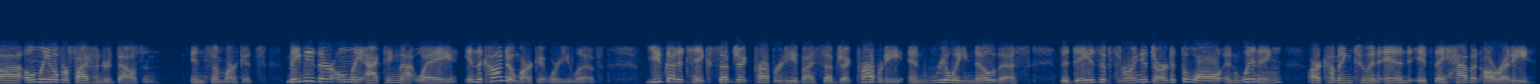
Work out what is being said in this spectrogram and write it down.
uh, only over 500,000 in some markets. Maybe they're only acting that way in the condo market where you live. You've got to take subject property by subject property and really know this. The days of throwing a dart at the wall and winning are coming to an end if they haven't already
